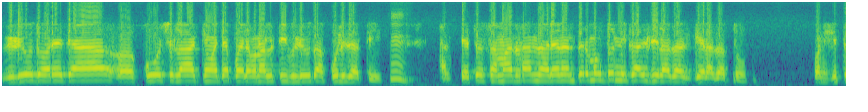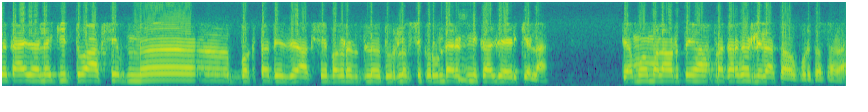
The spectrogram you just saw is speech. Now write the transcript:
व्हिडिओद्वारे त्या कोचला किंवा त्या पैलवानाला ती व्हिडिओ दाखवली जाते. आणि त्याचं समाधान झाल्यानंतर मग तो निकाल दिला केला जातो. पण इथं काय झालं की तो आक्षेप न बघता त्याचे आक्षेपाकडे दुर्लक्ष करून डायरेक्ट निकाल जाहीर केला. त्यामुळे मला वाटतं हा प्रकार घडलेला असावा पुढचा सगळा.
